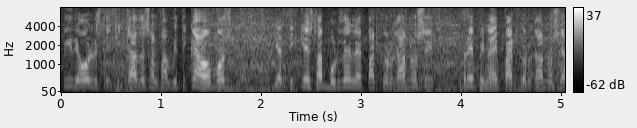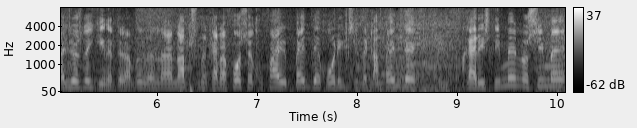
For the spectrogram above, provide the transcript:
πήρε όλες τις χιλιάδε αλφαβητικά όμως. Γιατί και στα μπουρδέλα υπάρχει οργάνωση. Πρέπει να υπάρχει οργάνωση, αλλιώς δεν γίνεται. Να, να ανάψουμε κανένα φως, Έχω φάει 5, έχω ρίξει 15. Ευχαριστημένος είμαι,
